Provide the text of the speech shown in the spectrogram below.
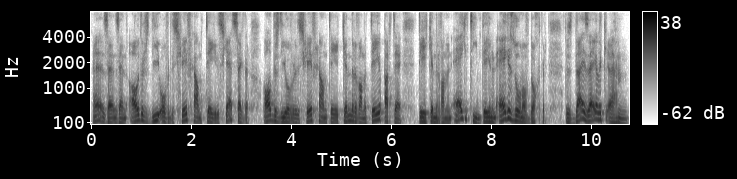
hè, zijn, zijn, ouders die over de schreef gaan tegen de scheidsrechter. Ouders die over de schreef gaan tegen kinderen van de tegenpartij, tegen kinderen van hun eigen team, tegen hun eigen zoon of dochter. Dus dat is eigenlijk um,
